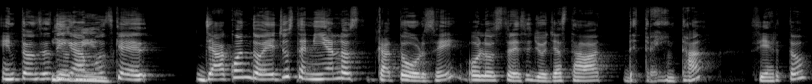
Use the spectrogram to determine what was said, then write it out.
Entonces digamos que ya cuando ellos tenían los 14 o los 13, yo ya estaba de 30, ¿cierto?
